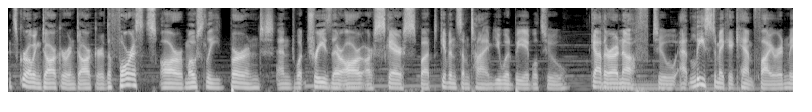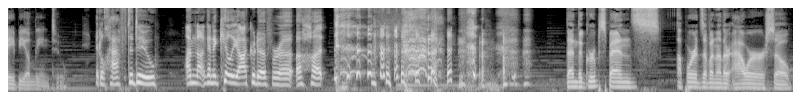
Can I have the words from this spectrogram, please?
It's growing darker and darker. The forests are mostly burned, and what trees there are are scarce, but given some time, you would be able to gather enough to at least make a campfire and maybe a lean to. It'll have to do. I'm not gonna kill Yakuta for a, a hut. Then the group spends upwards of another hour or so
